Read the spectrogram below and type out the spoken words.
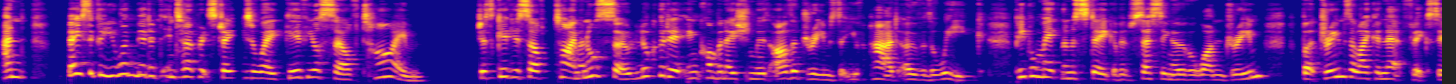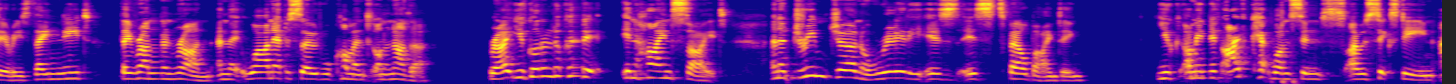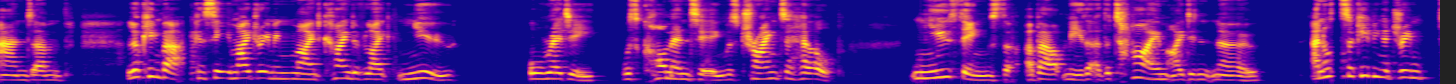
And basically, you won't be able to interpret straight away. Give yourself time. Just give yourself time. And also look at it in combination with other dreams that you've had over the week. People make the mistake of obsessing over one dream, but dreams are like a Netflix series. They need they run and run, and they, one episode will comment on another, right? You've got to look at it in hindsight. And a dream journal really is is spellbinding. You, I mean, if I've kept one since I was 16 and um, looking back, I can see my dreaming mind kind of like knew already, was commenting, was trying to help, knew things that, about me that at the time I didn't know. And also keeping a dream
